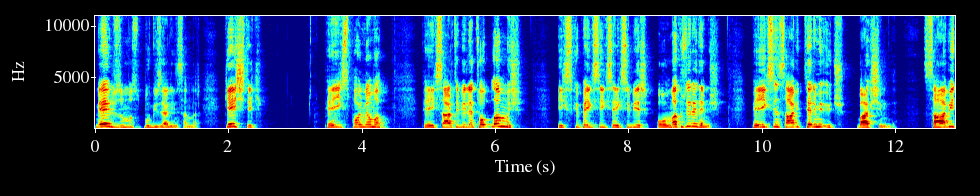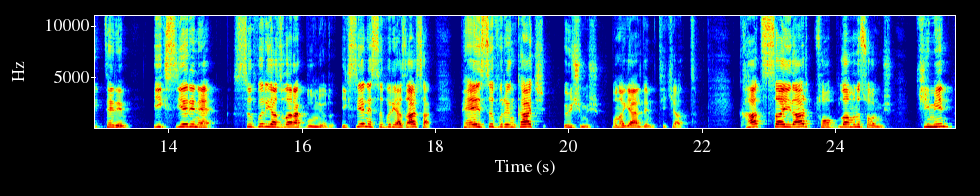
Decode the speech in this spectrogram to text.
Mevzumuz bu güzel insanlar. Geçtik. px polinomu px artı 1 ile toplanmış. x küp eksi x eksi 1 olmak üzere demiş. px'in sabit terimi 3. Bak şimdi. Sabit terim x yerine 0 yazılarak bulunuyordu. x yerine 0 yazarsak p0'ın kaç? 3'müş. Buna geldim tiki attım. Katsayılar toplamını sormuş. Kimin?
